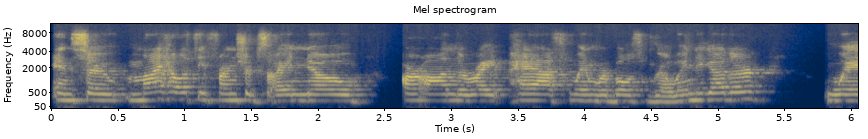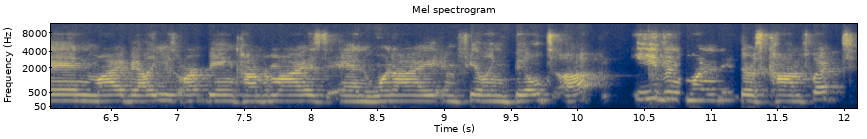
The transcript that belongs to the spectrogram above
And so my healthy friendships, I know are on the right path when we're both growing together, when my values aren't being compromised, and when I am feeling built up, even when there's conflict,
